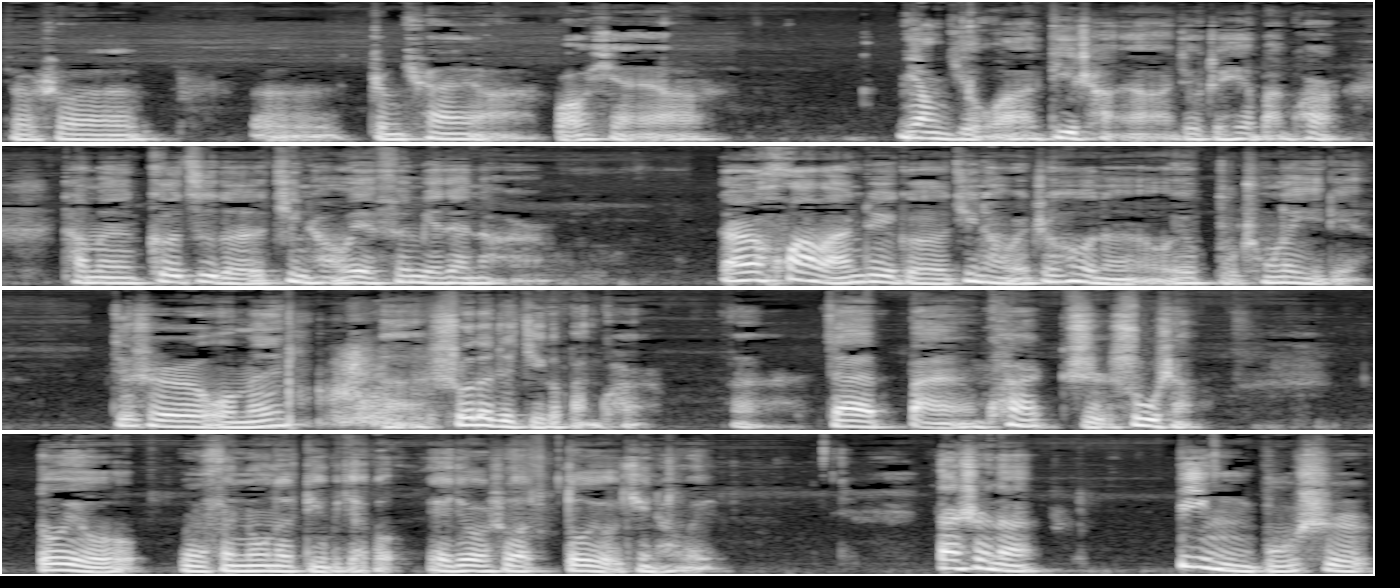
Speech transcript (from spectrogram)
就是说，呃，证券呀、保险呀、酿酒啊、地产啊，就这些板块，他们各自的进场位分别在哪儿？当然，画完这个进场位之后呢，我又补充了一点，就是我们啊说的这几个板块啊，在板块指数上都有五分钟的底部结构，也就是说都有进场位，但是呢。并不是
